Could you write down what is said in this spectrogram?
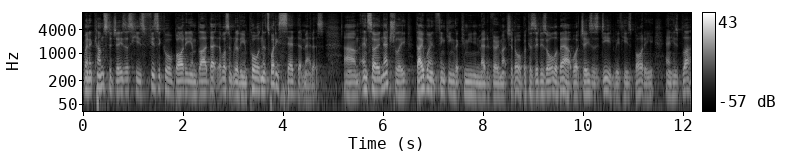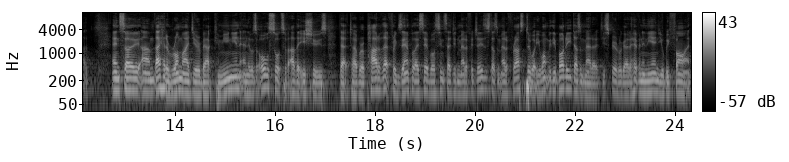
when it comes to Jesus, his physical body and blood, that, that wasn't really important. It's what he said that matters. Um, and so naturally, they weren't thinking that communion mattered very much at all because it is all about what Jesus did with his body and his blood. And so um, they had a wrong idea about communion, and there was all sorts of other issues that uh, were a part of that. For example, they said, well, since that didn't matter for Jesus, doesn't matter for us. Do what you want with your body, doesn't matter. Your spirit will go to heaven in the end. You'll be fine.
